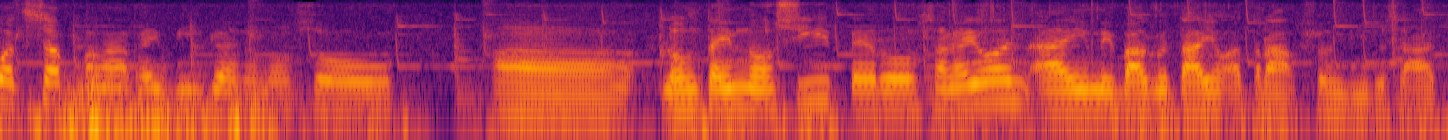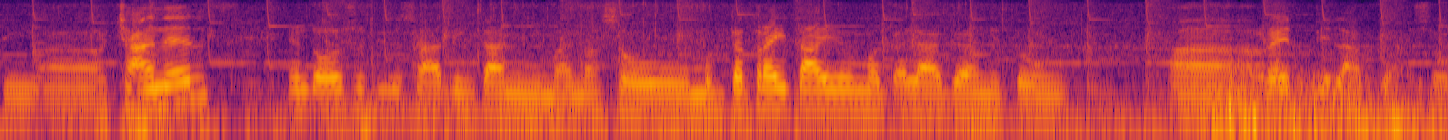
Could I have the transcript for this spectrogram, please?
what's up mga kaibigan? Ano? So, ah, long time no see, pero sa ngayon ay may bago tayong attraction dito sa ating ah, channel and also dito sa ating taniman. No? So, magta-try tayo mag-alaga nitong ah, red tilapia. So,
